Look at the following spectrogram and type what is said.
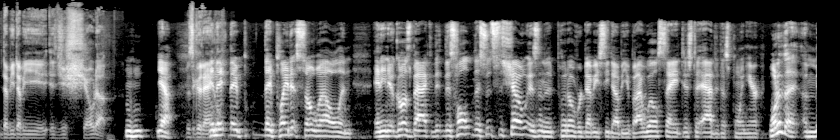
WWE is just showed up. Mm-hmm. Yeah, It was a good angle. and they they they played it so well, and and you know it goes back. This whole this, this show isn't put over WCW, but I will say just to add to this point here, one of the um,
